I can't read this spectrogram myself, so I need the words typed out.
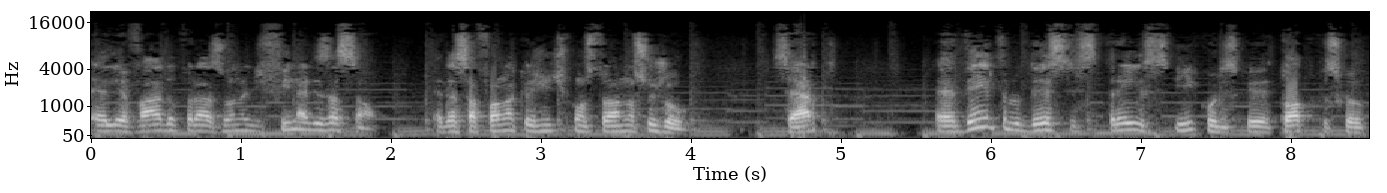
é levado para a zona de finalização. É dessa forma que a gente constrói nosso jogo, certo? É, dentro desses três ícones, tópicos que eu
